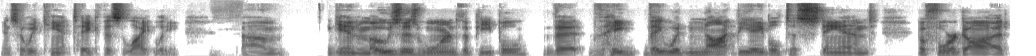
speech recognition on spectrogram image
And so we can't take this lightly. Um, again, Moses warned the people that they they would not be able to stand before God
